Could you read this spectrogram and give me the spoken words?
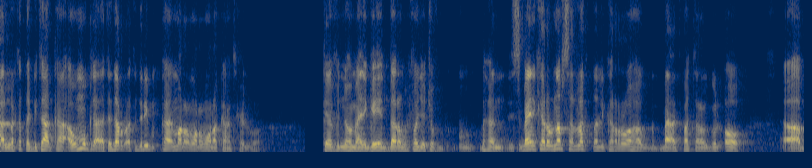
لقطه القتال كان أو مو قتال التدرب التدريب كان مره مره مرة كانت حلوة. كيف إنهم يعني قاعدين يتدربوا فجأة تشوف مثلا بعدين يكرروا نفس اللقطة اللي كرروها بعد فترة ويقول أوه آه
